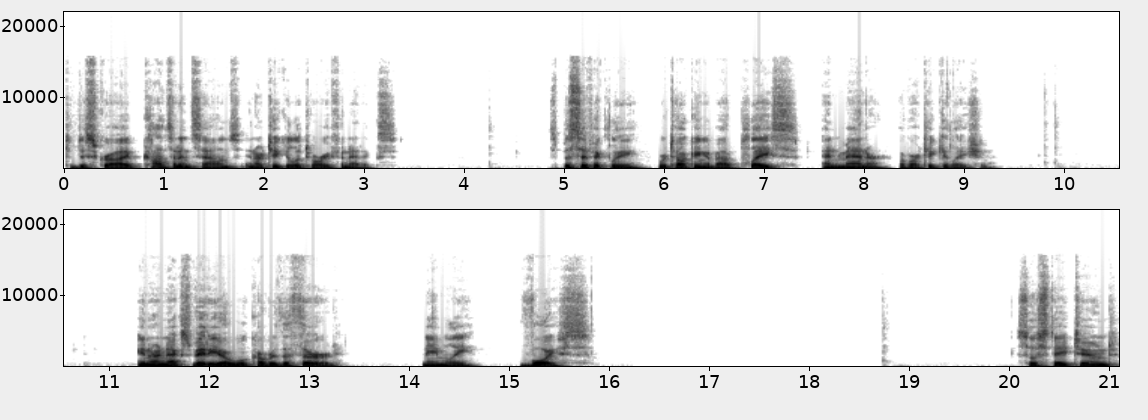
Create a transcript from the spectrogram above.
to describe consonant sounds in articulatory phonetics. Specifically, we're talking about place and manner of articulation. In our next video, we'll cover the third, namely voice. So stay tuned,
